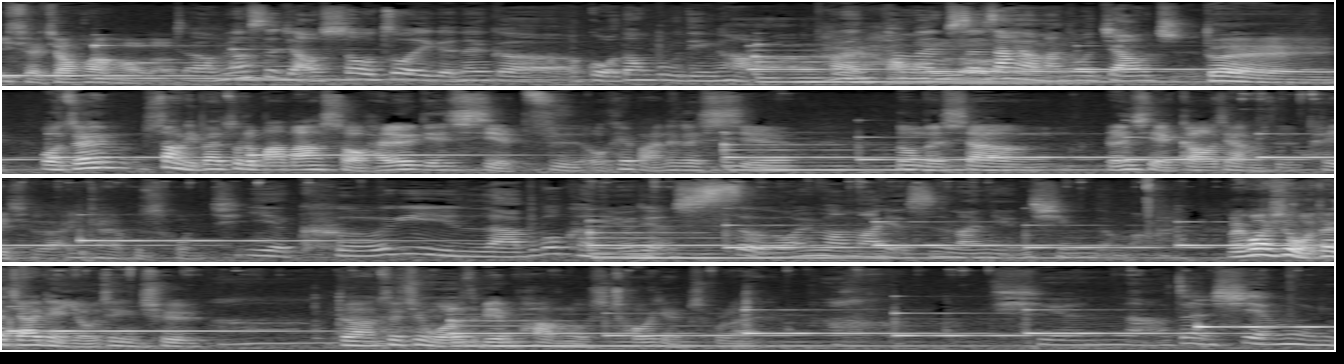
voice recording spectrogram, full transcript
一起来交换好了。对，我们用四脚兽做一个那个果冻布丁好了。太好了。他们身上还有蛮多胶质。对，我昨天上礼拜做的妈妈手还有一点血渍，我可以把那个血弄得像人血糕这样子配起来，应该还不错。也可以啦，不过可能有点涩哦，因为妈妈也是蛮年轻的嘛。没关系，我再加一点油进去。啊。对啊，最近我儿子变胖了，我是抽一点出来。天哪，真的很羡慕你。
